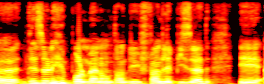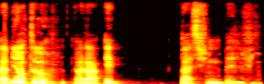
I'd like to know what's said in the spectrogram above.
euh, désolé pour le malentendu, fin de l'épisode, et à bientôt. Voilà, et passe une belle vie.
